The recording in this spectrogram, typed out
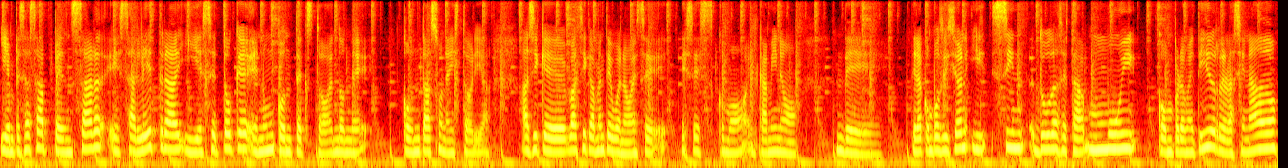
y empezás a pensar esa letra y ese toque en un contexto, en donde contás una historia. Así que básicamente, bueno, ese, ese es como el camino de, de la composición y sin dudas está muy comprometido y relacionado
